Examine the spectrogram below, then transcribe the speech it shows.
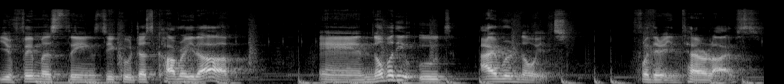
infamous things, they could just cover it up, and nobody would ever know it for their entire lives.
